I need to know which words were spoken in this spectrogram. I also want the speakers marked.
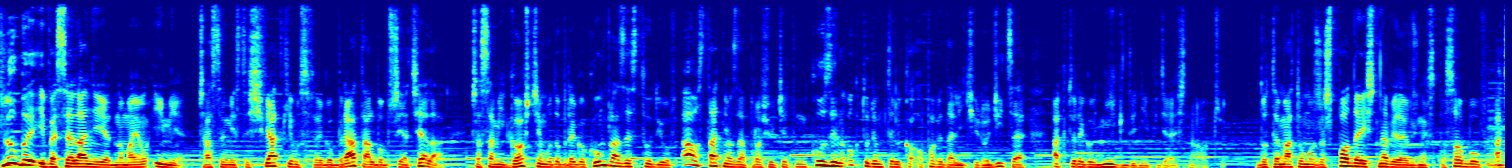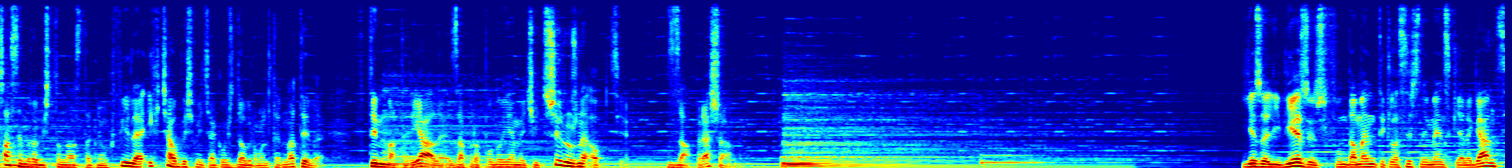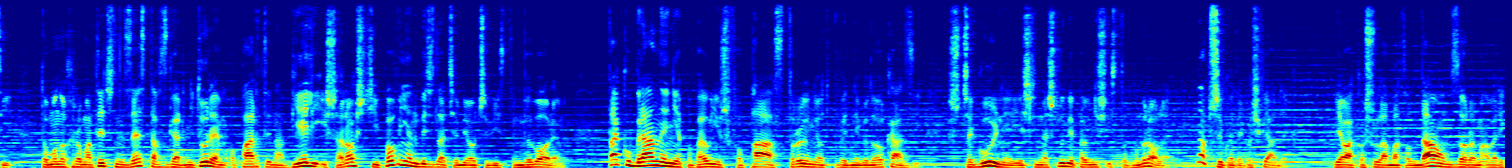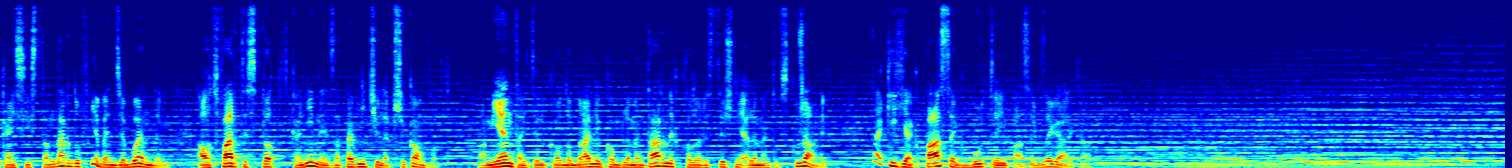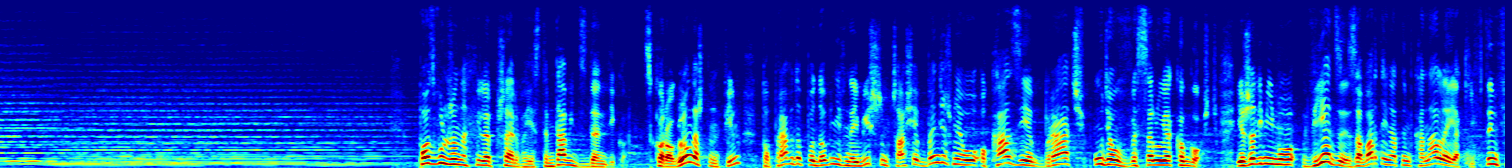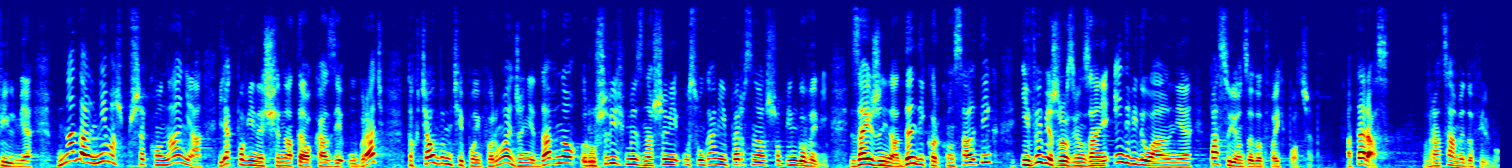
Speaker 1: Śluby i wesela niejedno mają imię. Czasem jesteś świadkiem u swojego brata albo przyjaciela, czasami gościem u dobrego kumpla ze studiów, a ostatnio zaprosił cię ten kuzyn, o którym tylko opowiadali ci rodzice, a którego nigdy nie widziałeś na oczy. Do tematu możesz podejść na wiele różnych sposobów, a czasem robisz to na ostatnią chwilę i chciałbyś mieć jakąś dobrą alternatywę. W tym materiale zaproponujemy ci trzy różne opcje. Zapraszamy. Jeżeli wierzysz w fundamenty klasycznej męskiej elegancji, to monochromatyczny zestaw z garniturem oparty na bieli i szarości powinien być dla Ciebie oczywistym wyborem. Tak ubrany nie popełnisz faux pas stroju nieodpowiedniego do okazji, szczególnie jeśli na ślubie pełnisz istotną rolę, przykład jako świadek. Biała koszula button down wzorem amerykańskich standardów nie będzie błędem, a otwarty splot tkaniny zapewni Ci lepszy komfort. Pamiętaj tylko o dobraniu komplementarnych kolorystycznie elementów skórzanych, takich jak pasek, buty i pasek zegarka.
Speaker 2: Pozwól, że na chwilę przerwę. Jestem Dawid z Dendikor. Skoro oglądasz ten film, to prawdopodobnie w najbliższym czasie będziesz miał okazję brać udział w weselu jako gość. Jeżeli mimo wiedzy zawartej na tym kanale, jak i w tym filmie, nadal nie masz przekonania, jak powinieneś się na tę okazję ubrać, to chciałbym Cię poinformować, że niedawno ruszyliśmy z naszymi usługami personal shoppingowymi. Zajrzyj na Dendikor Consulting i wybierz rozwiązanie indywidualnie pasujące do Twoich potrzeb. A teraz wracamy do filmu.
